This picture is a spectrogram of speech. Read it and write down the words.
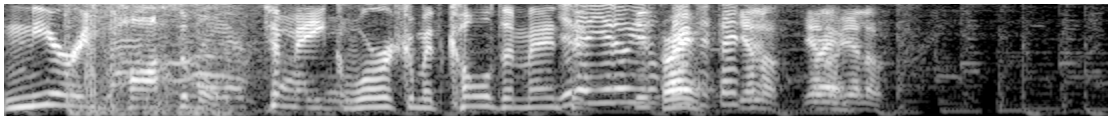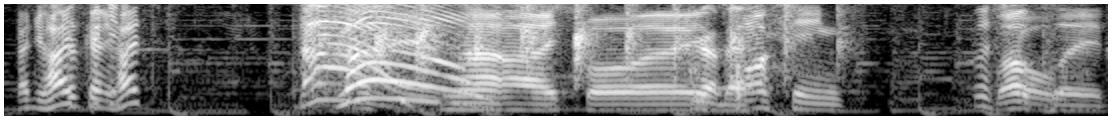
near impossible to make work. And with Cold You know, you know, you know. Right. Thank you, Yellow, yellow, yellow. Can you hide? Can you hide? Nice! Nice, boys. Yeah. Fucking well played.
